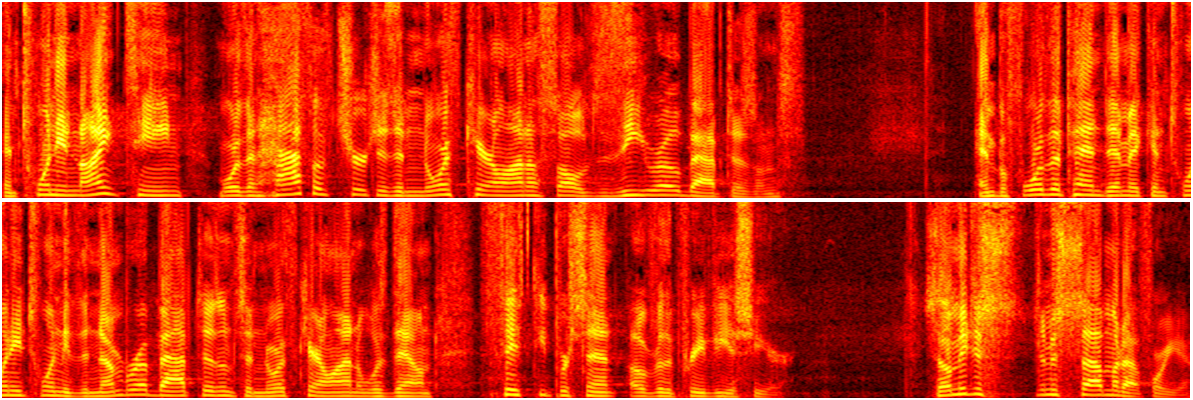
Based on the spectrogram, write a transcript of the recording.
In 2019, more than half of churches in North Carolina saw zero baptisms. And before the pandemic in 2020, the number of baptisms in North Carolina was down 50% over the previous year. So let me just let me sum it up for you.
